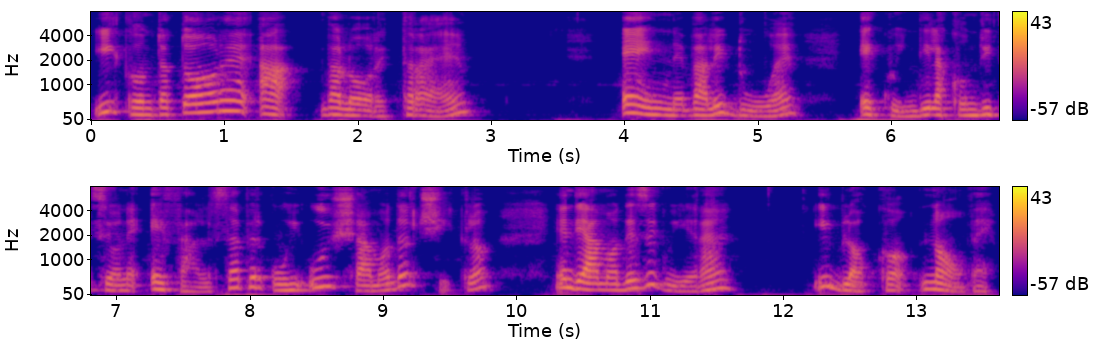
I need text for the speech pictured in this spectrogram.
Il contatore ha valore 3, n vale 2 e quindi la condizione è falsa per cui usciamo dal ciclo e andiamo ad eseguire il blocco 9.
